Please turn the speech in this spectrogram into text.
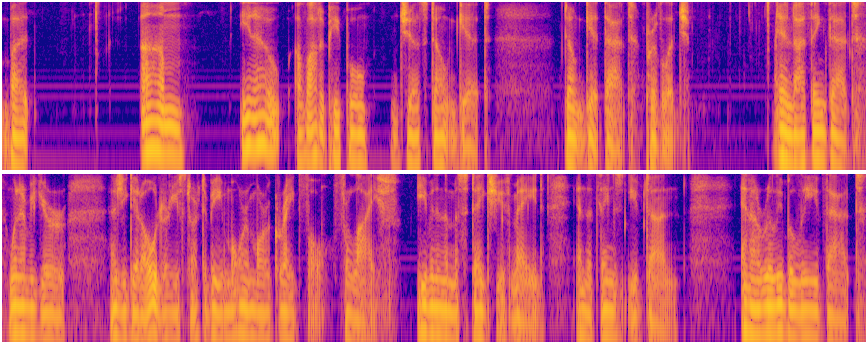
But um, you know, a lot of people just don't get don't get that privilege. And I think that whenever you're as you get older, you start to be more and more grateful for life even in the mistakes you've made and the things that you've done. And I really believe that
